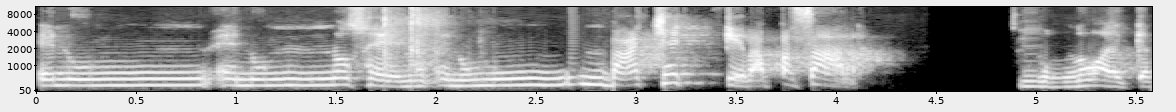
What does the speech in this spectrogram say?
en un, en un no sé, en un bache que va a pasar no, hay que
